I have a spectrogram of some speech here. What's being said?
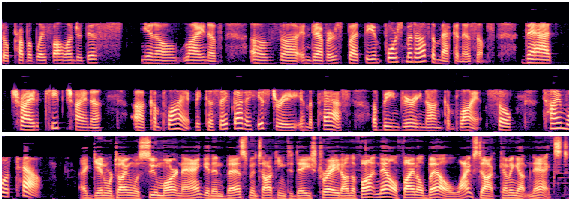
will probably fall under this you know line of of uh, endeavors, but the enforcement of the mechanisms that try to keep China uh, compliant because they've got a history in the past of being very non-compliant. So time will tell. Again, we're talking with Sue Martin, Ag and Investment, talking today's trade on the Fontanelle Final Bell. Livestock coming up next.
